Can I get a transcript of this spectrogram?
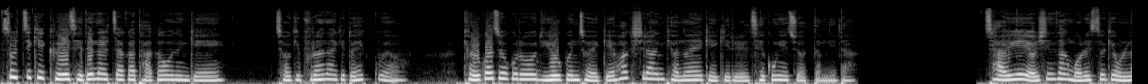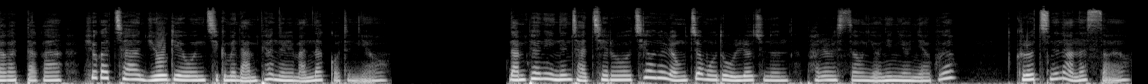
솔직히 그의 제대 날짜가 다가오는 게 저기 불안하기도 했고요. 결과적으로 뉴욕은 저에게 확실한 변화의 계기를 제공해 주었답니다. 자유의 여신상 머릿속에 올라갔다가 휴가차 뉴욕에 온 지금의 남편을 만났거든요. 남편이 있는 자체로 체온을 0.5도 올려주는 발열성 연인이었냐고요? 그렇지는 않았어요.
